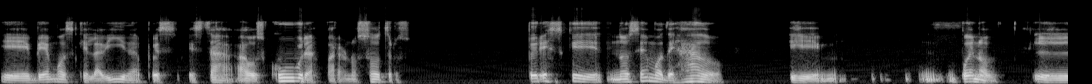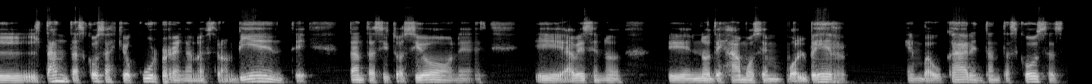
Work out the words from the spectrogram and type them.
eh, vemos que la vida pues está a oscura para nosotros, pero es que nos hemos dejado, eh, bueno, tantas cosas que ocurren a nuestro ambiente, tantas situaciones, eh, a veces nos dejamos envolver, embaucar en tantas cosas,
